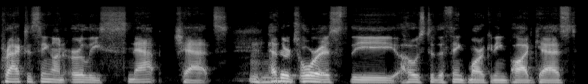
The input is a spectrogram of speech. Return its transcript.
practicing on early Snapchats. Mm-hmm. Heather Torres, the host of the Think Marketing podcast,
